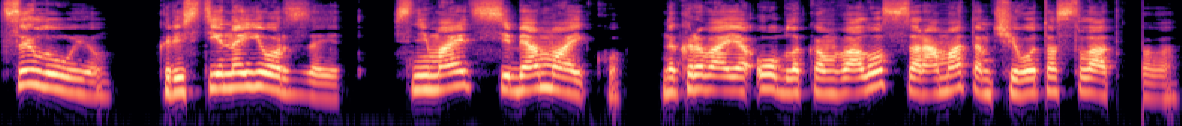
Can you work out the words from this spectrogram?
Целую. Кристина ерзает, снимает с себя майку, накрывая облаком волос с ароматом чего-то сладкого.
